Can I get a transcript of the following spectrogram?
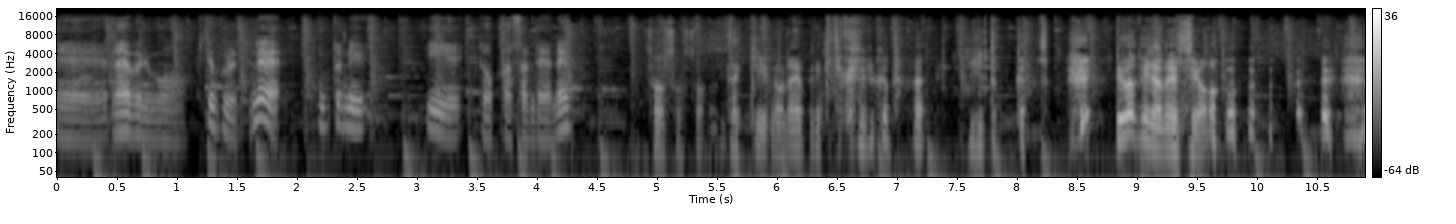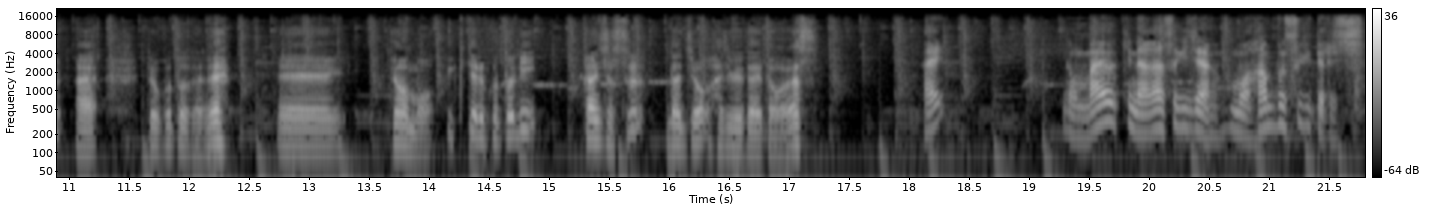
えーライブにも来てくれてね、本当にいいトーカーさんだよね。そうそうそうザッキーのライブに来てくれる方はいいとこかっていうわけじゃないですよ はいということでね、えー今日も生きてることに感謝するラジオを始めたいと思いますはい。でも前置き長すぎじゃん。もう半分過ぎてるし。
